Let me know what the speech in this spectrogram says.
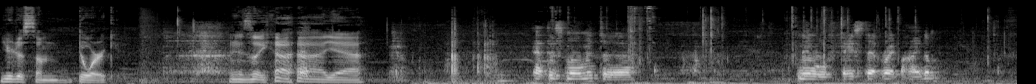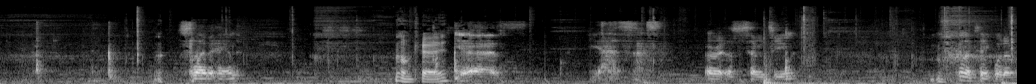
You're just some dork. And he's like, yeah. At this moment, uh, Nim will face that right behind him. Slide a hand. Okay. Yes. Yes. All right, that's a 17. He's gonna take whatever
